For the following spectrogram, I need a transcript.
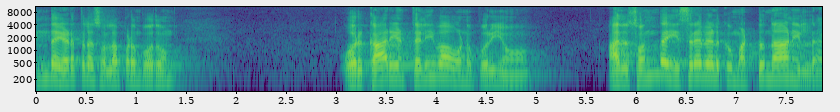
எந்த இடத்துல சொல்லப்படும் போதும் ஒரு காரியம் தெளிவாக ஒன்று புரியும். அது சொந்த இஸ்ரேவேலுக்கு மட்டும்தான் இல்லை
